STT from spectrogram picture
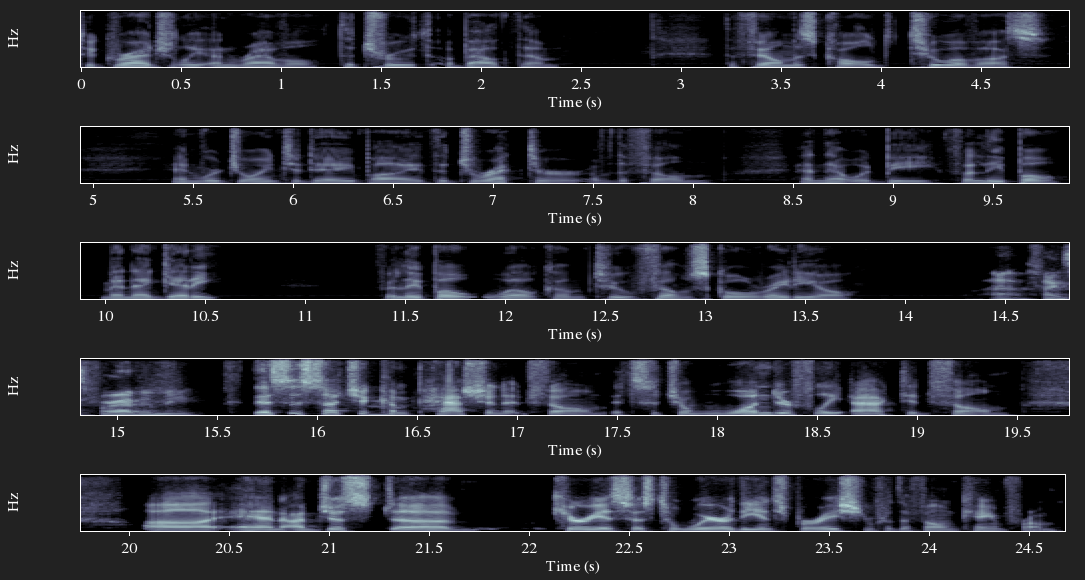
to gradually unravel the truth about them. The film is called Two of Us, and we're joined today by the director of the film, and that would be Filippo Meneghetti. Filippo, welcome to Film School Radio. Uh, thanks for having me. This is such a mm-hmm. compassionate film. It's such a wonderfully acted film. Uh, and I'm just uh, curious as to where the inspiration for the film came from.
